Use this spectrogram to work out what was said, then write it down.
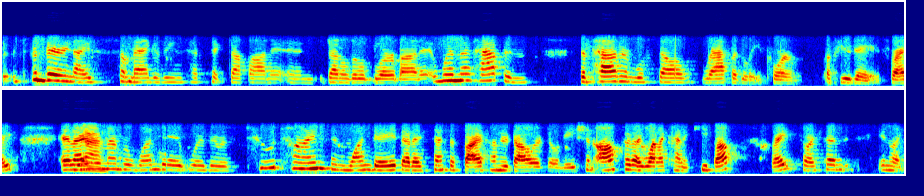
it's been very nice. Some magazines have picked up on it and done a little blurb on it. And when that happens, the pattern will sell rapidly for a few days, right? And I remember one day where there was two times in one day that I sent a five hundred dollar donation off that I want to kind of keep up, right? So I send in like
